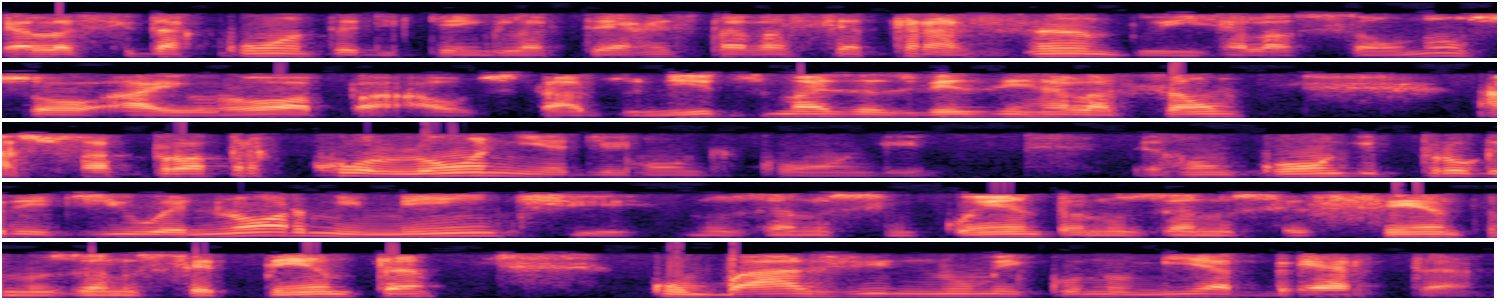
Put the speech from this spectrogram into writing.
ela se dá conta de que a Inglaterra estava se atrasando em relação não só à Europa, aos Estados Unidos, mas às vezes em relação à sua própria colônia de Hong Kong. Hong Kong progrediu enormemente nos anos 50, nos anos 60, nos anos 70, com base numa economia aberta,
